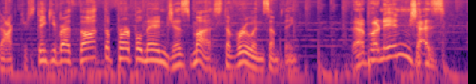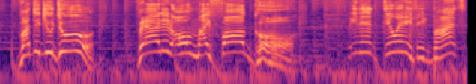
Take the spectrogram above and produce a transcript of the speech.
Dr. Stinky Breath thought the purple ninjas must have ruined something. Purple ninjas! What did you do? Where did all my fog go? We didn't do anything, Buzz.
